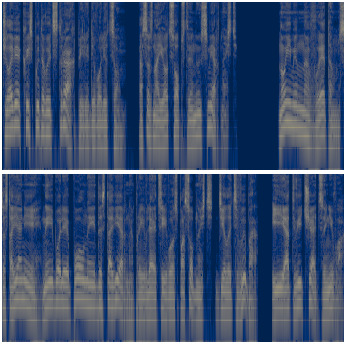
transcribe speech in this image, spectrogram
Человек испытывает страх перед его лицом, осознает собственную смертность. Но именно в этом состоянии наиболее полно и достоверно проявляется его способность делать выбор и отвечать за него.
